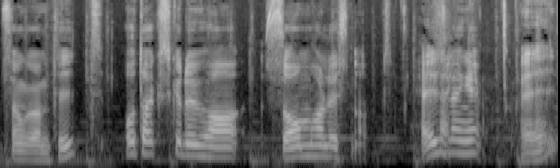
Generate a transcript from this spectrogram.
som kommit hit och tack ska du ha som har lyssnat. Hej så länge! Hej!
